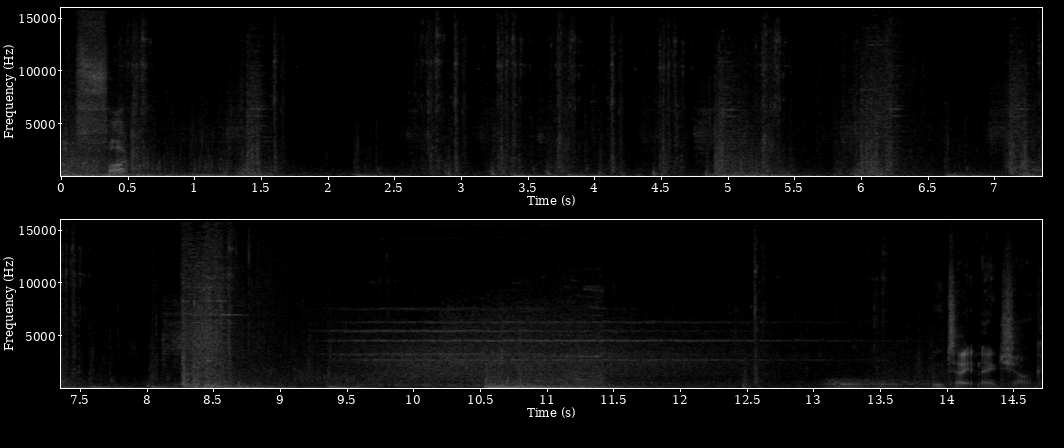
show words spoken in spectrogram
The fuck? Blue Titanite chunk.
